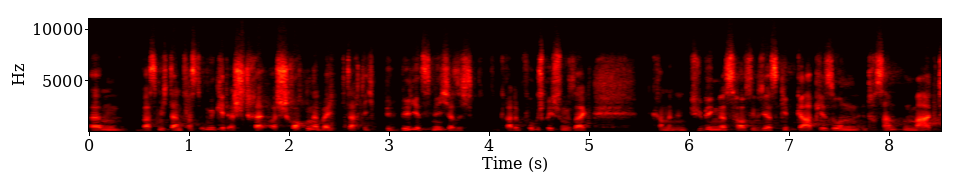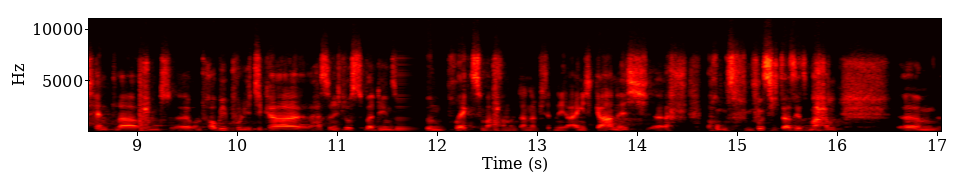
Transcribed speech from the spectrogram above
ähm, was mich dann fast umgekehrt erschrocken hat, weil ich dachte, ich will jetzt nicht, also ich gerade im Vorgespräch schon gesagt, kam man in Tübingen das Haus es gibt, gab hier so einen interessanten Markthändler und, äh, und Hobbypolitiker, hast du nicht Lust, über den so, ein Projekt zu machen? Und dann habe ich gesagt, nee, eigentlich gar nicht. Äh, warum muss ich das jetzt machen? Ähm,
